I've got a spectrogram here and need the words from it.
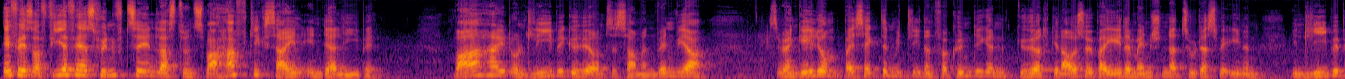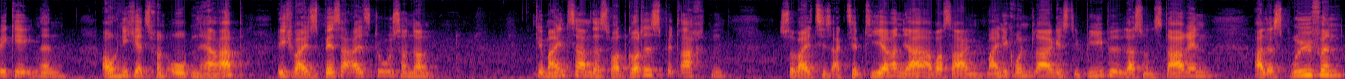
Epheser 4, Vers 15, lasst uns wahrhaftig sein in der Liebe. Wahrheit und Liebe gehören zusammen. Wenn wir das Evangelium bei Sektenmitgliedern verkündigen, gehört genauso wie bei jedem Menschen dazu, dass wir ihnen in Liebe begegnen, auch nicht jetzt von oben herab, ich weiß es besser als du, sondern gemeinsam das Wort Gottes betrachten, soweit sie es akzeptieren, ja, aber sagen, meine Grundlage ist die Bibel, lass uns darin alles prüfen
